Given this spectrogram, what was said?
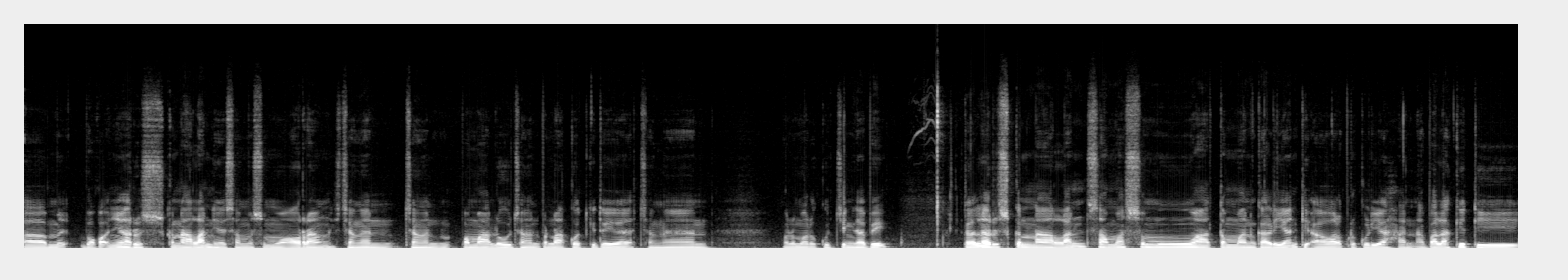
uh, pokoknya harus kenalan ya sama semua orang. Jangan jangan pemalu jangan penakut gitu ya. Jangan malu-malu kucing tapi kalian harus kenalan sama semua teman kalian di awal perkuliahan. Apalagi di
